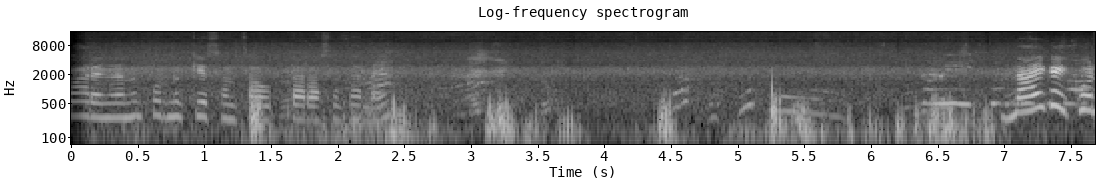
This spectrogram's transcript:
वाऱ्यानं पूर्ण केसांचा अवतार असा झालाय. नाही काही कोण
